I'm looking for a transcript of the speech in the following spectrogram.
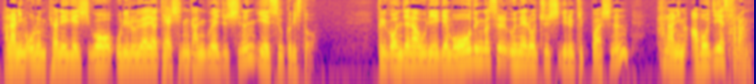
하나님 오른편에 계시고 우리를 위하여 대신 간구해 주시는 예수 그리스도 그리고 언제나 우리에게 모든 것을 은혜로 주시기를 기뻐하시는 하나님 아버지의 사랑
